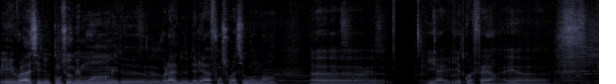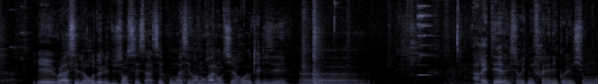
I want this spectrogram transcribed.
Et voilà, c'est de consommer moins, mais de voilà d'aller à fond sur la seconde main. Euh, il y, a de quoi faire. Et, euh, et voilà, c'est de redonner du sens, c'est ça. C'est pour moi, c'est vraiment ralentir, relocaliser. Euh, arrêter avec ce rythme effréné des collections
